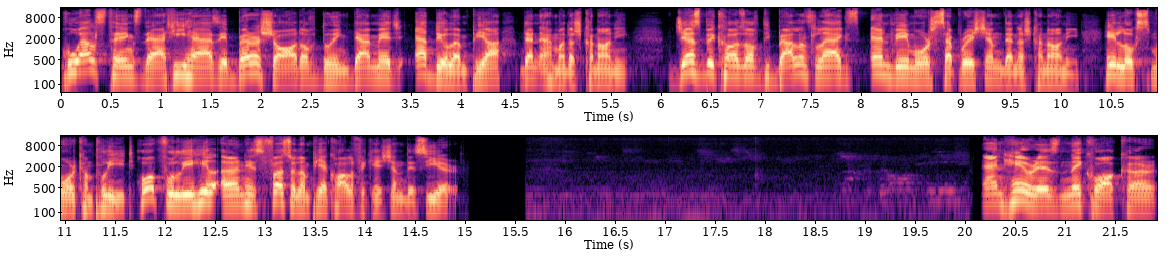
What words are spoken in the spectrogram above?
Who else thinks that he has a better shot of doing damage at the Olympia than Ahmad Ashkanani? Just because of the balanced legs and way more separation than Ashkanani, he looks more complete. Hopefully, he'll earn his first Olympia qualification this year. And here is Nick Walker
